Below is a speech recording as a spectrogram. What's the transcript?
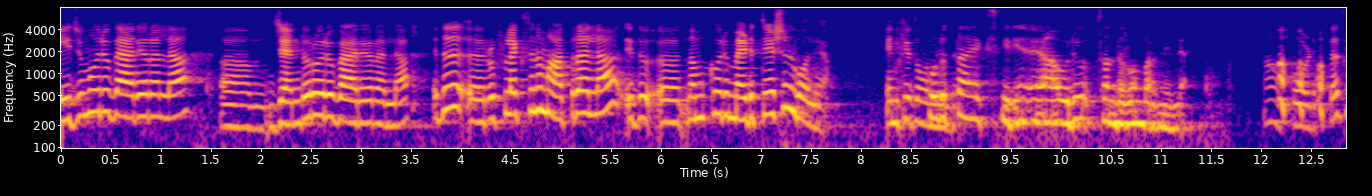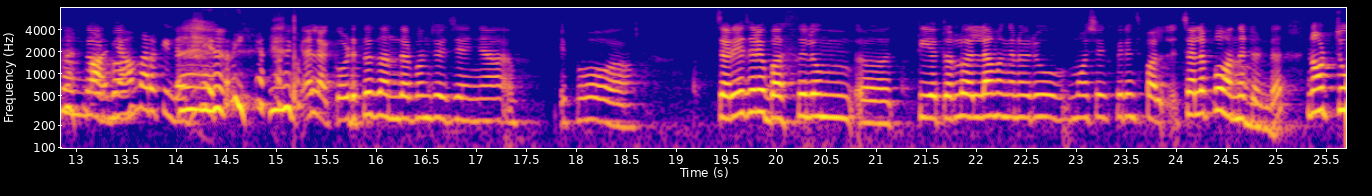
ഏജും ഒരു ബാരിയർ അല്ല ജെൻഡർ ഒരു ബാരിയർ അല്ല. ഇത് റിഫ്ലെക്സിന് മാത്രമല്ല ഇത് നമുക്കൊരു മെഡിറ്റേഷൻ പോലെയാണ് എനിക്ക് തോന്നുന്നു കൊടുത്ത എക്സ്പീരിയൻസ് ആ ഒരു സന്ദർഭം പറഞ്ഞില്ല. കൊടുത്ത സന്ദർഭം ഞാൻ മറക്കില്ല. അല്ല കൊടുത്ത സന്ദർഭം ചോദിച്ചു കഴിഞ്ഞാൽ ഇപ്പോ ചെറിയ ചെറിയ ബസ്സിലും തിയേറ്ററിലും എല്ലാം അങ്ങനെ ഒരു മോശം എക്സ്പീരിയൻസ് ചിലപ്പോ വന്നിട്ടുണ്ട്. നോട്ട് ടു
